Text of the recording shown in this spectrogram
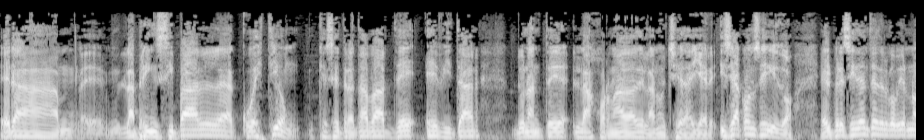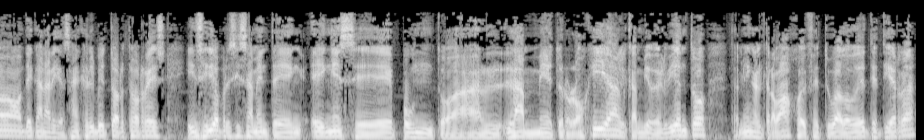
Era la principal cuestión que se trataba de evitar durante la jornada de la noche de ayer. Y se ha conseguido. El presidente del gobierno de Canarias, Ángel Víctor Torres, incidió precisamente en, ese punto, la meteorología, al cambio del viento, también el trabajo efectuado desde tierra,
